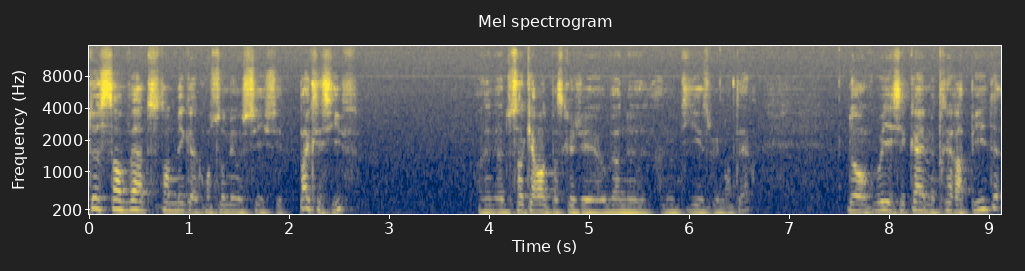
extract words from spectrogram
230 mégas consommés aussi, c'est pas excessif. On est à 240 parce que j'ai ouvert un, outil supplémentaire. Donc, vous voyez, c'est quand même très rapide.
